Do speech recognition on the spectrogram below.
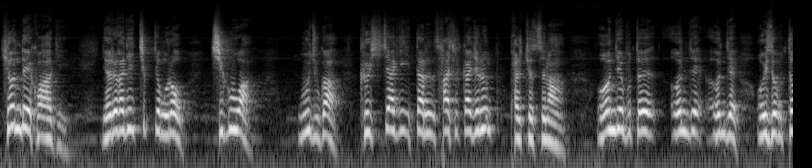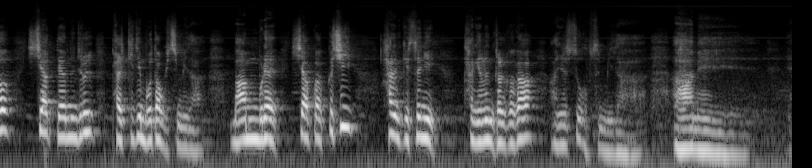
현대 과학이 여러 가지 측정으로 지구와 우주가 그 시작이 있다는 사실까지는 밝혔으나 언제부터 언제 언제 어디서부터 시작되었는지를 밝히지 못하고 있습니다. 만물의 시작과 끝이 하나님께 있으니 당연한 결과가 아닐 수 없습니다. 아멘. 예.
